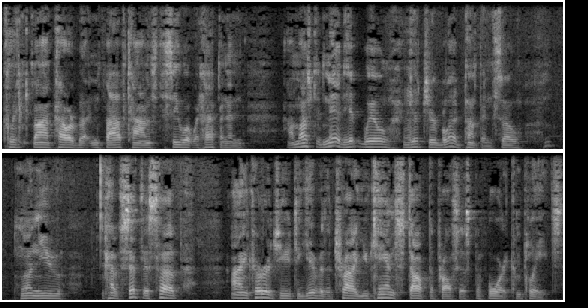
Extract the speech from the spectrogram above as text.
clicked my power button five times to see what would happen. And I must admit, it will get your blood pumping. So, when you have set this up, I encourage you to give it a try. You can stop the process before it completes,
